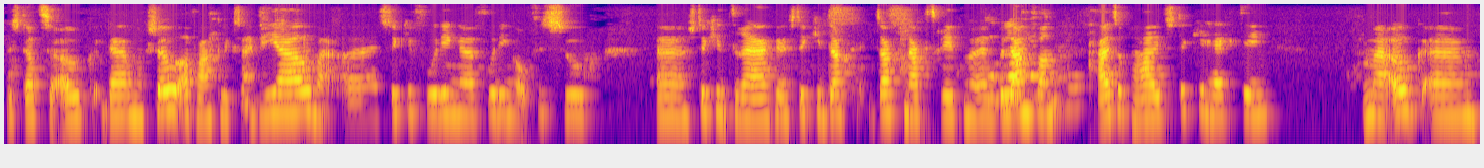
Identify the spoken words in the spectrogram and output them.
Dus dat ze ook daarom nog zo afhankelijk zijn van jou. Maar uh, het stukje voeding, voeding op verzoek, een stukje dragen, een stukje dag-nachtritme, het belang van huid op huid, een stukje hechting. Maar ook um,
